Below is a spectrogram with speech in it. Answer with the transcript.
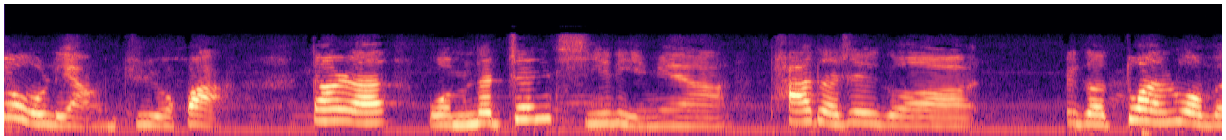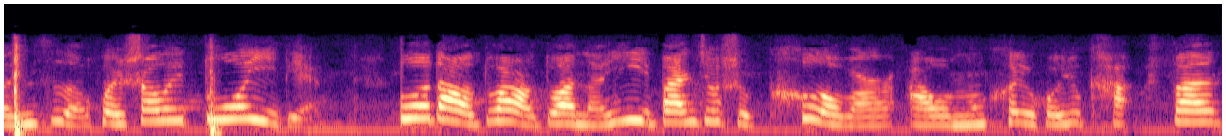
就两句话。当然，我们的真题里面啊，它的这个这个段落文字会稍微多一点，多到多少段呢？一般就是课文啊，我们可以回去看翻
